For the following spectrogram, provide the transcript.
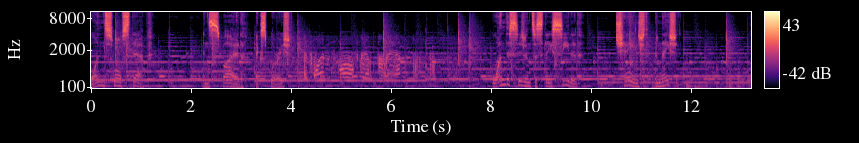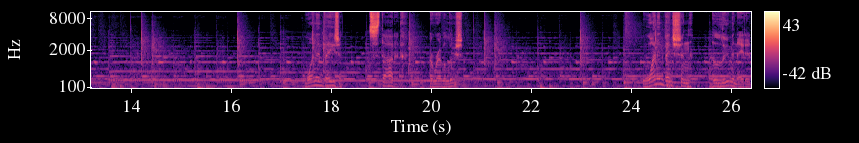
One small step inspired exploration. one small step for man, One decision to stay seated changed a nation. One invasion started a revolution. One invention illuminated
